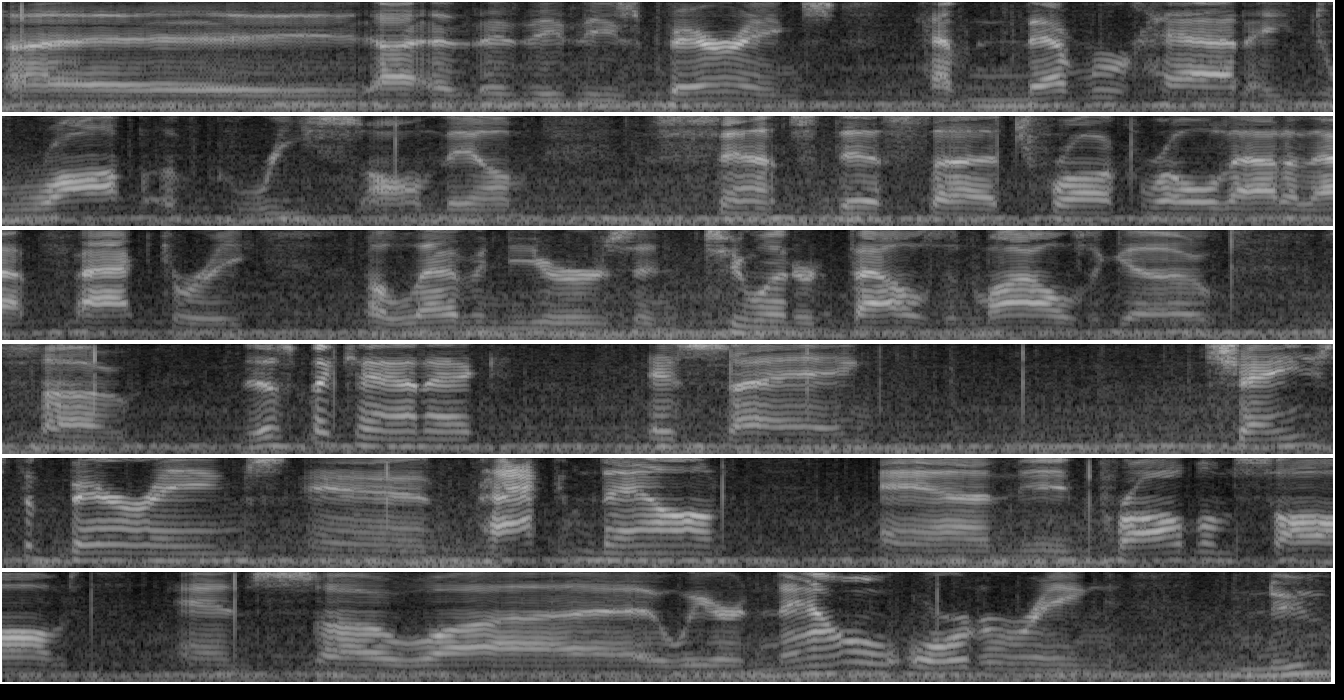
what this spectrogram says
Uh, uh these bearings have never had a drop of grease on them since this uh, truck rolled out of that factory 11 years and 200,000 miles ago. So this mechanic is saying change the bearings and pack them down and the problem solved. And so uh, we are now ordering new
